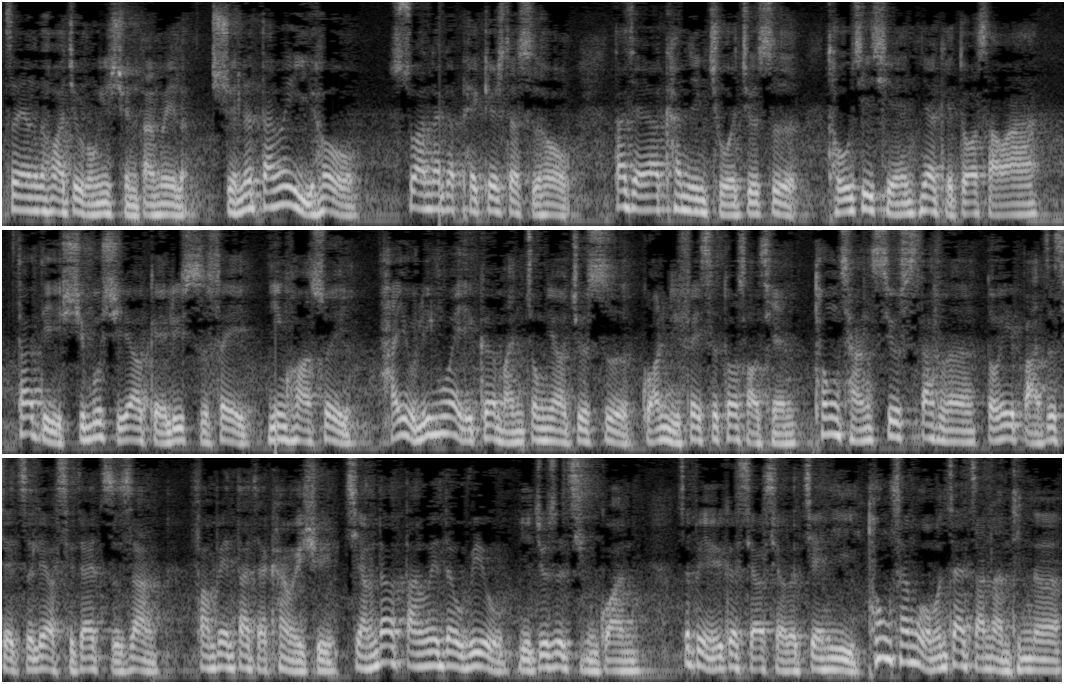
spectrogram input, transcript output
这样的话就容易选单位了。选了单位以后，算那个 package 的时候，大家要看清楚的就是投期钱要给多少啊？到底需不需要给律师费、印花税？还有另外一个蛮重要，就是管理费是多少钱？通常 sales staff 呢都会把这些资料写在纸上，方便大家看回去。讲到单位的 view，也就是景观，这边有一个小小的建议。通常我们在展览厅呢，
